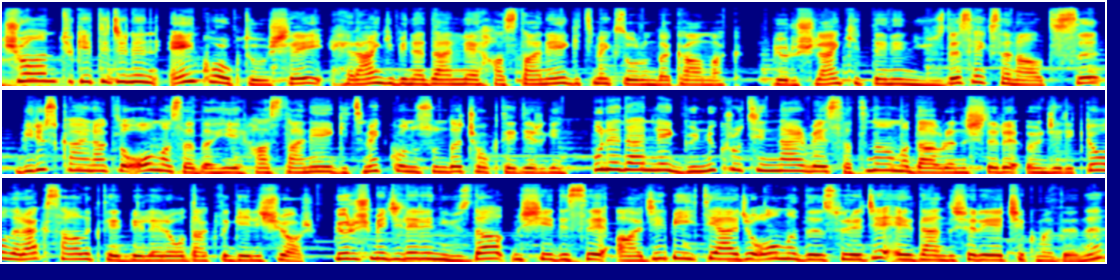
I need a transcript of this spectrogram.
Şu an tüketicinin en korktuğu şey herhangi bir nedenle hastaneye gitmek zorunda kalmak. Görüşülen kitlenin %86'sı virüs kaynaklı olmasa dahi hastaneye gitmek konusunda çok tedirgin. Bu nedenle günlük rutinler ve satın alma davranışları öncelikli olarak sağlık tedbirleri odaklı gelişiyor. Görüşmecilerin %67'si acil bir ihtiyacı olmadığı sürece evden dışarıya çıkmadığını,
